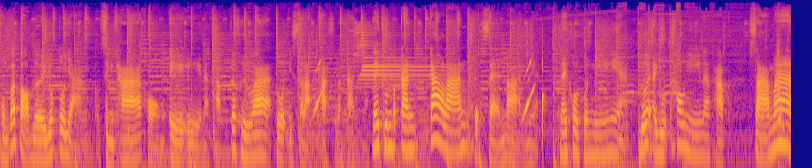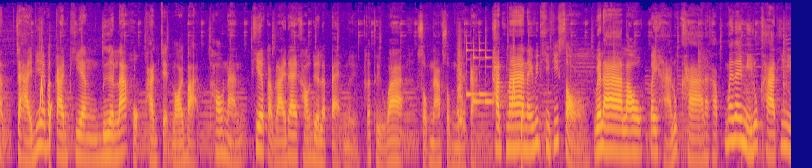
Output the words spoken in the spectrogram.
ผมก็ตอบเลยยกตัวอย่างสินค้าของ AA นะครับ ก็คือว่าตัวอิสระพัสละกัน ในทุนประกัน 9 ล้าน6แสนบาทเนี่ยในคนคนนี้เนี่ยด้วยอายุเท่านี้นะครับสามารถจ่ายเบี้ยประกันเพียงเดือนละ 6,700 บาท เท่านั้น เทียบกับรายได้เขาเดือนละ 80,000 ก็ถือว่าสมน้ำสมเนื้อกัน ถัดมาในวิธีที่ 2 เวลาเราไปหาลูกค้านะครับ ไม่ได้มีลูกค้าที่มี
